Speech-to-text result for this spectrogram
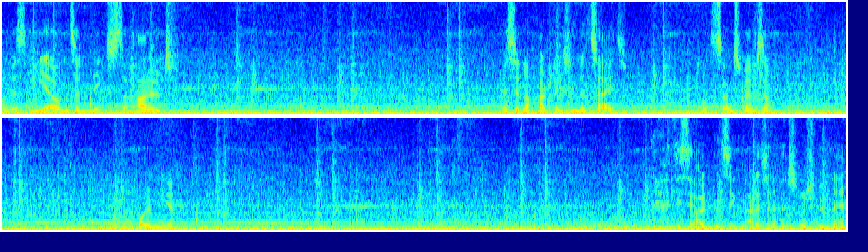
Aber es ist eher unser nächster Halt. Wir sind noch halbwegs in der Zeit. Trotz Zwangsbremse. Wir rollen hier. Ja, diese alten Signale sind halt schon schön, ne?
